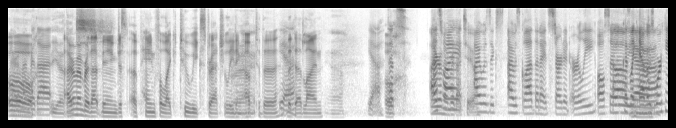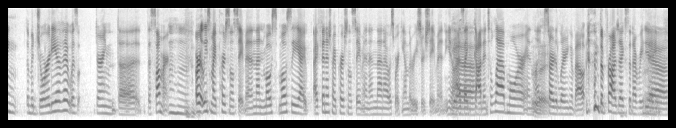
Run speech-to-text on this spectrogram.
I oh, remember that. yeah, I remember that being just a painful like two week stretch leading up to the, Yeah. the deadline. Yeah. Yeah, Ugh. that's. I That's remember why that too. I was ex- I was glad that I had started early also Oh, because like I was working the majority of it was during the the summer Mm-hmm. or at least my personal statement and then most mostly I, I finished my personal statement and then I was working on the research statement you know as I got into lab more and like Right. started learning about the projects and everything yeah,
